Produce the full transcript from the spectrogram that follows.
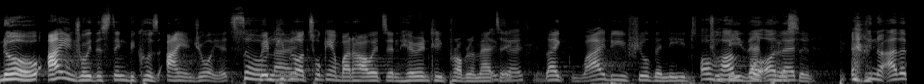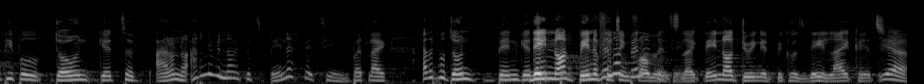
no, I enjoy this thing because I enjoy it. So, when people are talking about how it's inherently problematic, Exactly. like, why do you feel the need Or to be that person? that you know other people don't get to I don't know I don't even know if it's benefiting but like other people don't then get they're not benefiting from it. Like, they're not doing it because they like it. yeah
